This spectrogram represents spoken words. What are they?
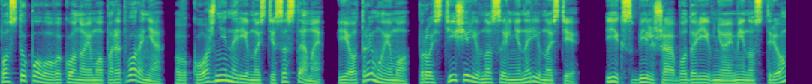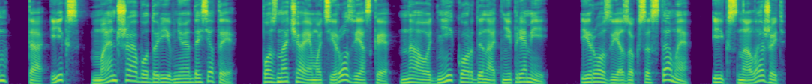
Поступово виконуємо перетворення в кожній нерівності системи і отримуємо простіші рівносильні нерівності x більше або дорівнює мінус 3 та x менше або дорівнює 10. Позначаємо ці розв'язки на одній координатній прямій, і розв'язок системи x належить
